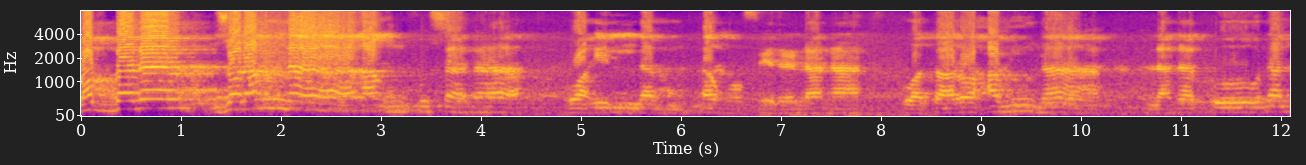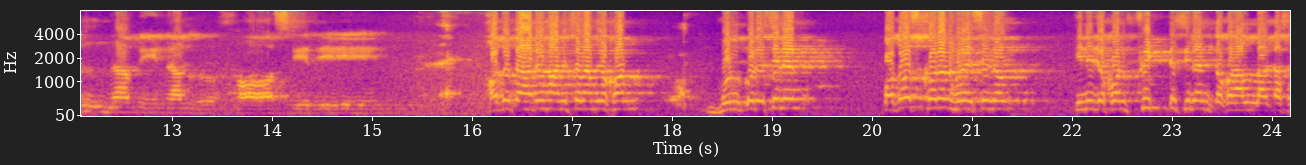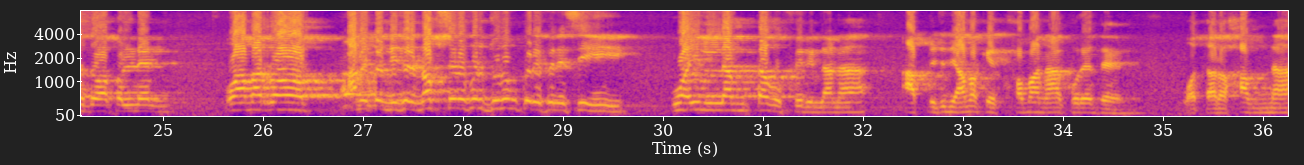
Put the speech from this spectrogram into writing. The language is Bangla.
ربنا ظلمنا أنفسنا وإن لم تغفر لنا وترحمنا لنكونن من الخاسرين হযরত আদম আলাইহিস সালাম যখন ভুল করেছিলেন পদস্খলন হয়েছিল তিনি যখন ফিরতেছিলেন তখন আল্লাহর কাছে দোয়া করলেন ও আমার রব আমি তো নিজের নফসের উপর জুলুম করে ফেলেছি আপনি যদি আমাকে ক্ষমা না করে দেন ও তার হামনা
